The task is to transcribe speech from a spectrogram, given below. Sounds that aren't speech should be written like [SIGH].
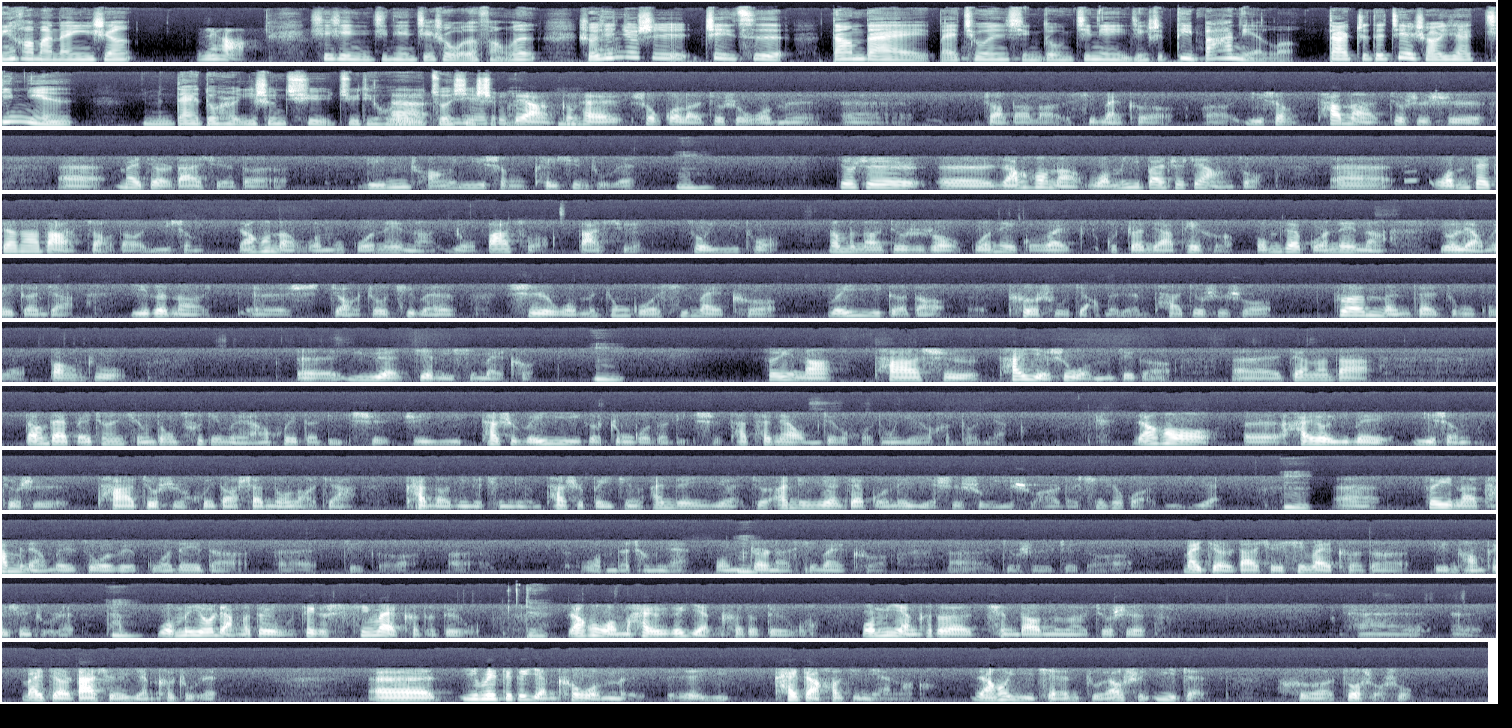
您好，马南医生。你好，谢谢你今天接受我的访问。首先就是这次当代白求恩行动，今年已经是第八年了。大致的介绍一下，今年你们带多少医生去，具体会做些什么？是这样，刚才说过了，就是我们呃找到了心脉科呃医生，他呢就是是呃麦吉尔大学的临床医生培训主任。嗯，就是呃，然后呢，我们一般是这样做，呃，我们在加拿大找到医生，然后呢，我们国内呢有八所大学做依托。那么呢，就是说国内国外专家配合，我们在国内呢有两位专家，一个呢呃叫周其文，是我们中国心外科唯一得到特殊奖的人，他就是说专门在中国帮助呃医院建立心外科，嗯，所以呢，他是他也是我们这个呃加拿大。当代白求恩行动促进委员会的理事之一，他是唯一一个中国的理事，他参加我们这个活动也有很多年了。然后，呃，还有一位医生，就是他就是回到山东老家，看到那个情景。他是北京安贞医院，就是安贞医院在国内也是数一数二的心血管医院。嗯。呃，所以呢，他们两位作为国内的呃这个呃我们的成员，我们这儿呢心外科，呃，就是这个。麦吉尔大学心外科的临床培训主任，嗯，我们有两个队伍，这个是心外科的队伍，对，然后我们还有一个眼科的队伍，我们眼科的请到的呢就是，呃呃麦吉尔大学眼科主任，呃，因为这个眼科我们呃开展好几年了，然后以前主要是义诊和做手术，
